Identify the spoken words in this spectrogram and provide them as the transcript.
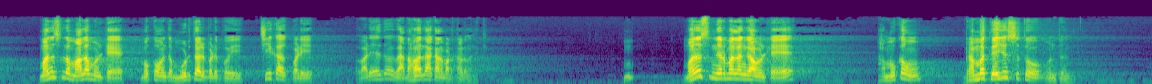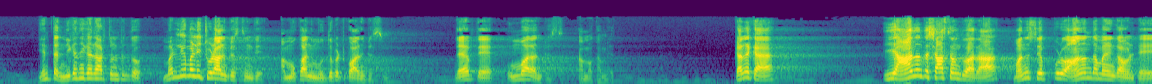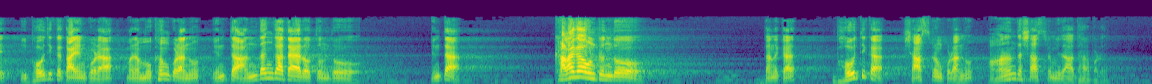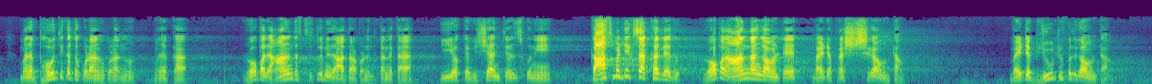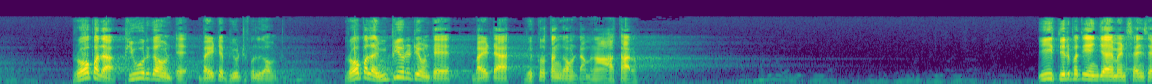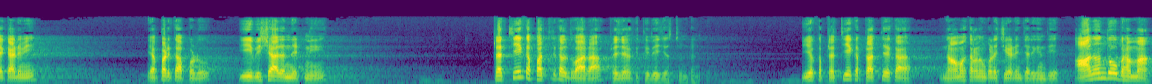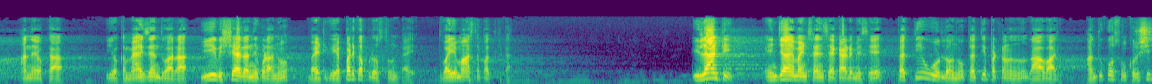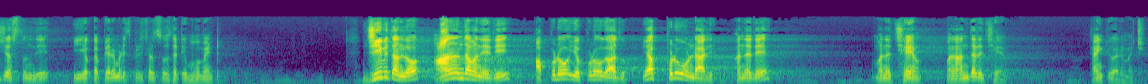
మనసులో మలం ఉంటే ముఖం అంతా ముడితలు పడిపోయి చీకాకు పడి వాడేదో వెధవలా కనబడతాడు మనకి. మనసు నిర్మలంగా ఉంటే ఆ ముఖం బ్రహ్మ తేజస్సుతో ఉంటుంది. ఎంత నిగనిగలాడుతుంటుందో మళ్ళీ మళ్ళీ చూడాలనిపిస్తుంది. ఆ ముఖాన్ని ముద్దు పెట్టుకోవాలనిపిస్తుంది. లేకపోతే ఉమ్మాలనిపిస్తుంది ఆ ముఖం మీద. కనుక ఈ ఆనంద శాస్త్రం ద్వారా మనసు ఎప్పుడు ఆనందమయంగా ఉంటే ఈ భౌతిక కాయం కూడా మన ముఖం కూడాను ఎంత అందంగా తయారవుతుందో ఎంత కళగా ఉంటుందో కనుక భౌతిక శాస్త్రం కూడాను ఆనంద శాస్త్రం మీద ఆధారపడదు. మన భౌతికత కూడాను కూడాను మన యొక్క రూపాలి ఆనంద స్థితుల మీద ఆధారపడింది కనుక ఈ యొక్క విషయాన్ని తెలుసుకుని కాస్మెటిక్స్ అక్కర్లేదు. రూపల ఆనందంగా ఉంటే బయట ఫ్రెష్గా ఉంటాం. బయట బ్యూటిఫుల్గా ఉంటాం. లోపల ప్యూర్గా ఉంటే బయట బ్యూటిఫుల్గా ఉంటాం. లోపల ఇంప్యూరిటీ ఉంటే బయట వికృతంగా ఉంటాం మన ఆకారం. ఈ తిరుపతి ఎంజాయ్మెంట్ సైన్స్ అకాడమీ ఎప్పటికప్పుడు ఈ విషయాలన్నింటినీ ప్రత్యేక పత్రికల ద్వారా ప్రజలకు తెలియజేస్తుంటుంది. ఈ యొక్క ప్రత్యేక పత్రిక నామకరణం కూడా చేయడం జరిగింది. ఆనందో బ్రహ్మ అనే యొక్క ఈ యొక్క మ్యాగజైన్ ద్వారా ఈ విషయాలన్నీ కూడాను బయటికి ఎప్పటికప్పుడు వస్తూ ఉంటాయి. ద్వైమాస పత్రిక. ఇలాంటి ఎంజాయ్మెంట్ సైన్స్ అకాడమీసే ప్రతి ఊర్లోనూ ప్రతి పట్టణంలోనూ రావాలి. అందుకోసం కృషి చేస్తుంది ఈ యొక్క పిరమిడ్ స్పిరిచువల్ సొసైటీ మూమెంట్ జీవితంలో ఆనందం అనేది అప్పుడో ఎప్పుడో కాదు ఎప్పుడూ ఉండాలి అన్నదే మన ధ్యేయం మన అందరి ధ్యేయం. Thank you very much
